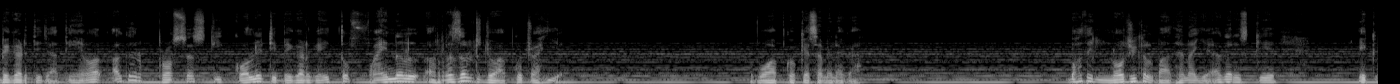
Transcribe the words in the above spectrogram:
बिगड़ती जाती है। और अगर प्रोसेस की क्वालिटी बिगड़ गई तो फाइनल रिज़ल्ट जो आपको चाहिए, वो आपको कैसा मिलेगा? बहुत ही लॉजिकल बात है ना ये, अगर इसके एक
